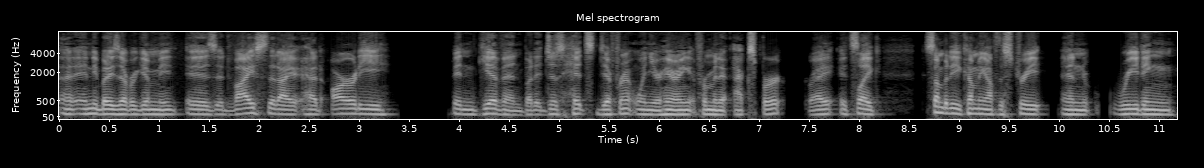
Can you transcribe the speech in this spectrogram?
anybody's ever given me is advice that I had already been given, but it just hits different when you're hearing it from an expert, right? It's like somebody coming off the street and reading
